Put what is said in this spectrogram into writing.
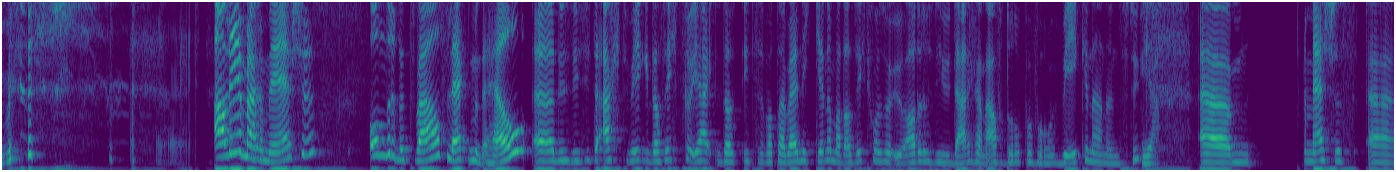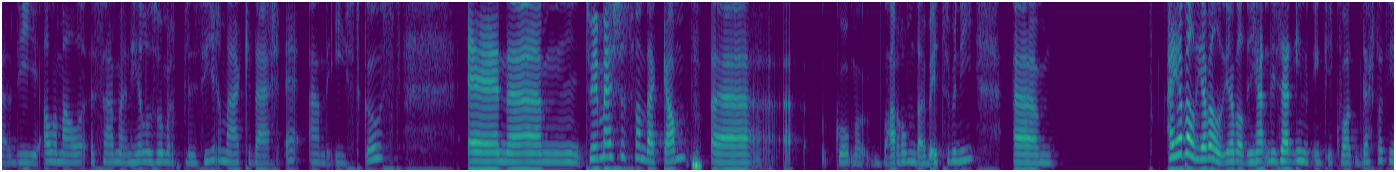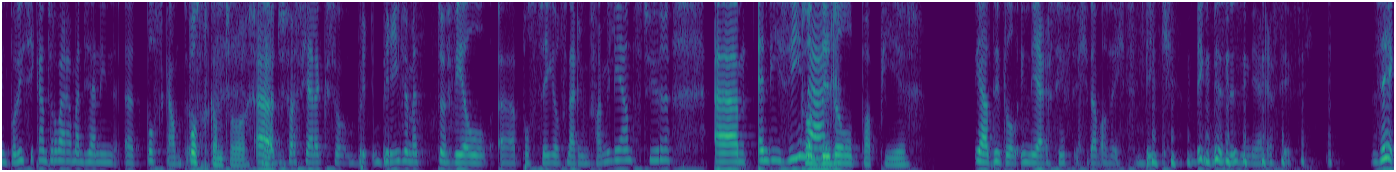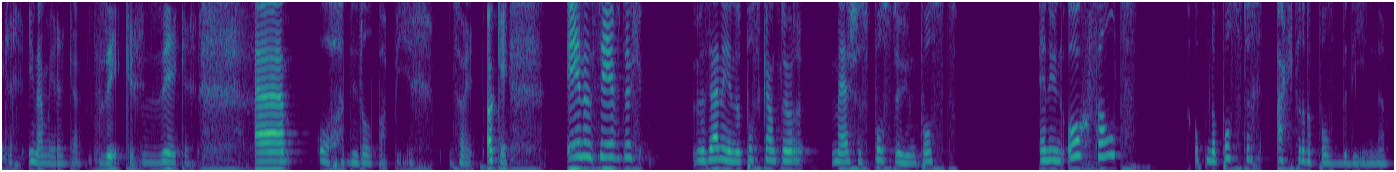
Alleen maar meisjes. Onder de 12 lijkt me de hel. Eh, dus die zitten acht weken. Dat is echt zo, ja, dat is iets wat wij niet kennen, maar dat is echt gewoon zo uw ouders die u daar gaan afdroppen voor weken aan een stuk. Ja. Ehm, meisjes eh, die allemaal samen een hele zomer plezier maken daar hè, aan de East Coast. En ehm, twee meisjes van dat kamp eh, komen, waarom, dat weten we niet. Ehm, Ah, jawel, jawel, jawel. Die, gaan, die zijn in... Ik, ik dacht dat die in het politiekantoor waren, maar die zijn in het postkantoor. Postkantoor. Eh, ja. Dus waarschijnlijk zo br- brieven met te veel eh, postzegels naar hun familie aan het sturen. Ehm, en die zien daar... diddelpapier. Ja, Diddle in de jaren 70. Dat was echt big, big business in de jaren 70. Zeker, in Amerika. Zeker. Zeker. Ehm oh, diddelpapier. Sorry. Oké. 71. We zijn in het postkantoor. Meisjes posten hun post. En hun oog valt op een poster achter de postbediende.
